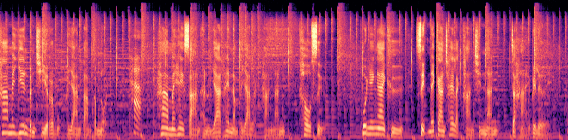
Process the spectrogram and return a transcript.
ถ้าไม่ยื่นบัญชีระบุพยานตามกำหนดค่ะห้ามไม่ให้ศาลอนุญาตให้นำพยานหลักฐานนั้นเข้าสืบ พูดง่าย ๆ คือ สิทธิ์ในการใช้หลักฐานชิ้นนั้นจะหายไปเลย โห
